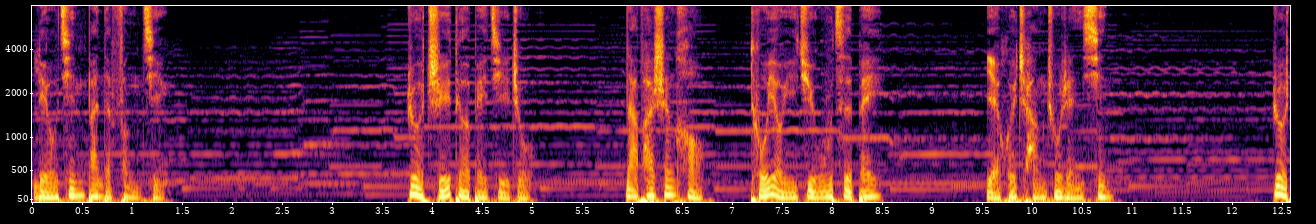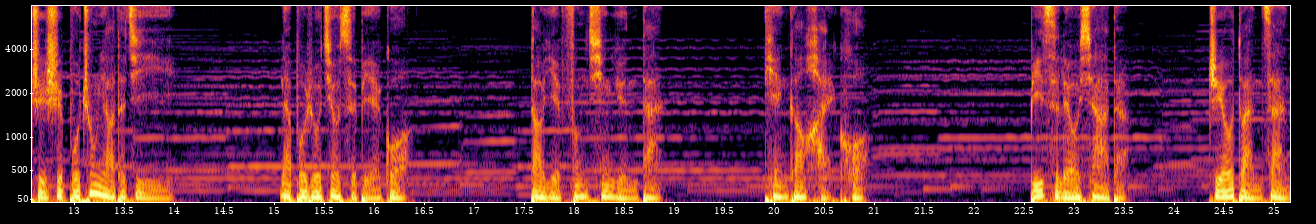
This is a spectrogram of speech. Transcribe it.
鎏金般的风景。若值得被记住，哪怕身后徒有一句无字碑。也会常驻人心。若只是不重要的记忆，那不如就此别过。倒也风轻云淡，天高海阔。彼此留下的，只有短暂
